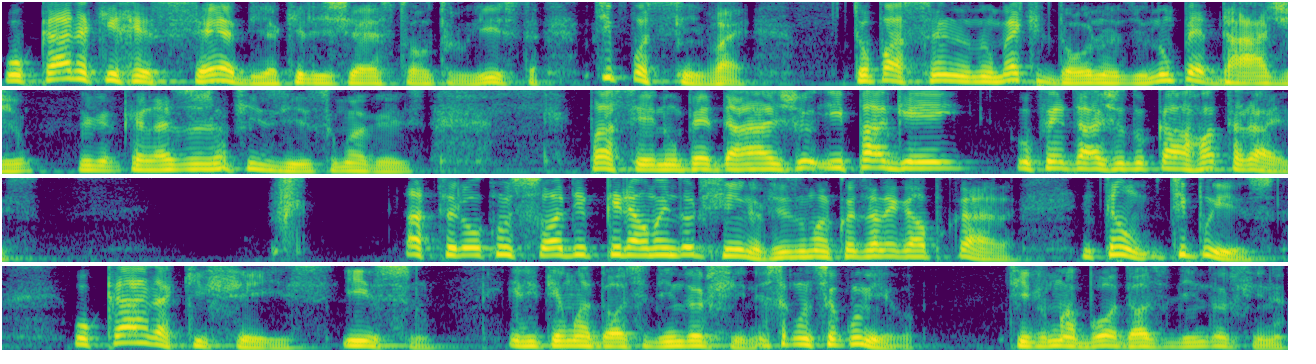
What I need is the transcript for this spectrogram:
O cara que recebe aquele gesto altruísta, tipo assim, vai, estou passando no McDonald's, num pedágio, aliás eu já fiz isso uma vez. Passei num pedágio e paguei o pedágio do carro atrás. A troco só de criar uma endorfina, fiz uma coisa legal pro cara. Então, tipo isso. O cara que fez isso, ele tem uma dose de endorfina. Isso aconteceu comigo. Tive uma boa dose de endorfina.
